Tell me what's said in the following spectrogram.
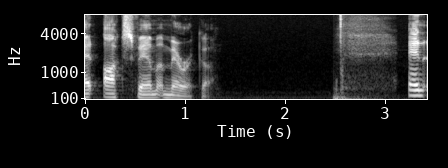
at Oxfam America. And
